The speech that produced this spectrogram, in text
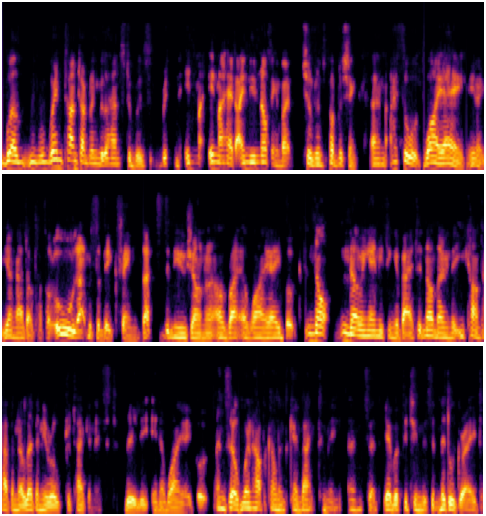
well, when Time Traveling with a Hamster was written in my in my head, I knew nothing about children's publishing. Um, I thought YA, you know, young adult. I thought, oh, that was the big thing. That's the new genre. I'll write a YA book, not knowing anything about it, not knowing that you can't have an eleven-year-old protagonist really in a YA book. And so when HarperCollins came back to me and said, yeah, we're pitching this at middle grade,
